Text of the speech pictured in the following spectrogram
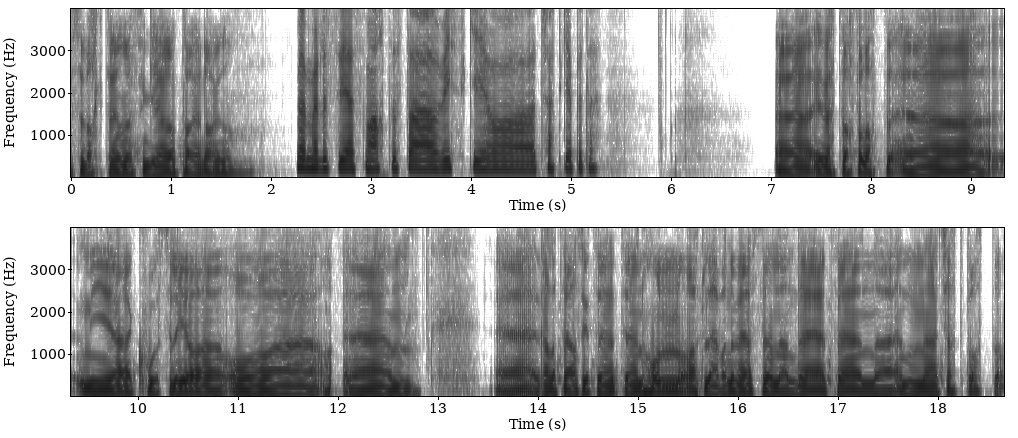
disse verktøyene fungerer per i dag, da. Hvem vil du si er smartest av whisky og chat-GPT? Eh, jeg vet i hvert fall at det er mye koseligere å eh, eh, relatere seg til, til en hund og et levende vesen enn det er til en, en chatbot. Da.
